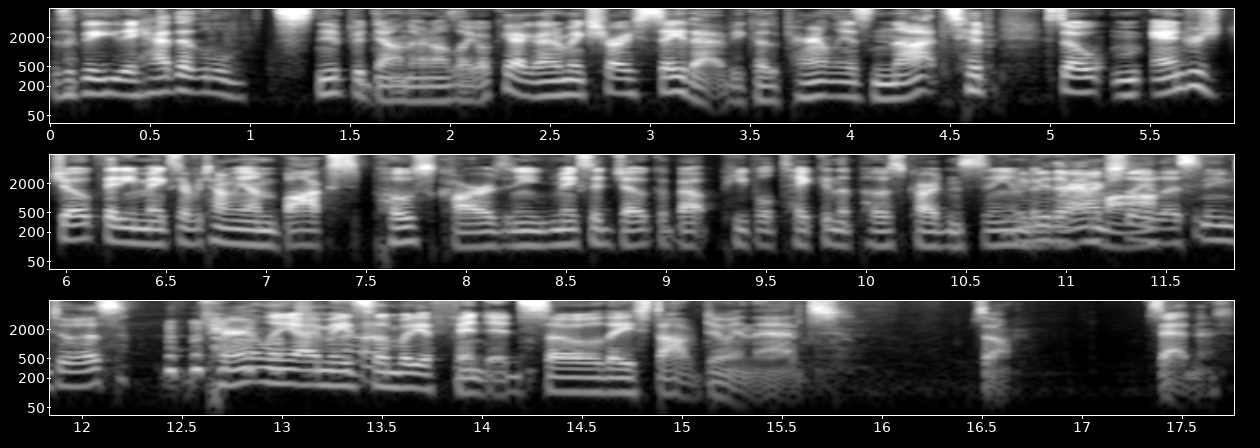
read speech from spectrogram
It's like they, they had that little snippet down there, and I was like, okay, I got to make sure I say that because apparently it's not tip. So mm, Andrew's joke that he makes every time we unbox postcards, and he makes a joke about people taking the postcards and sending Maybe them to they're grandma. actually listening to us. apparently, I made somebody offended, so they stopped doing that. So sadness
